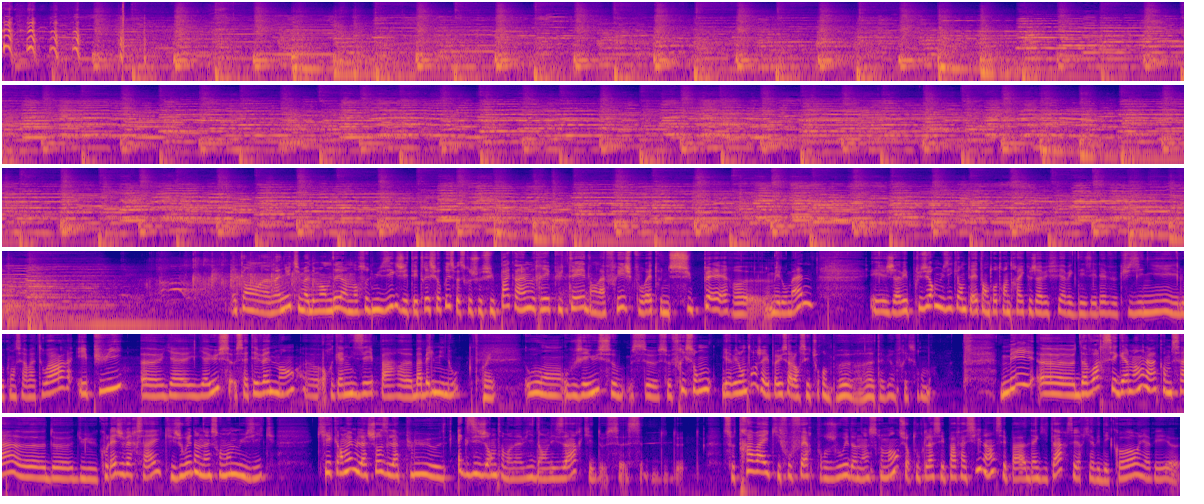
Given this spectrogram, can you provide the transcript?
quand euh, Manu, tu m'as demandé un morceau de musique, j'étais très surprise parce que je ne suis pas quand même réputée dans la friche pour être une super euh, mélomane. Et j'avais plusieurs musiques en tête, entre autres un travail que j'avais fait avec des élèves cuisiniers et le conservatoire. Et puis, euh, il y, a, il y a eu ce- cet événement euh, organisé par Babel Minot, Oui. où, j'ai eu ce, ce- ce frisson. Il y avait longtemps, j'avais pas eu ça. Alors c'est toujours un peu, ah, t'as eu un frisson. moi. Mais euh, d'avoir ces gamins-là, comme ça, euh, du collège Versailles, qui jouaient d'un instrument de musique, qui est quand même la chose la plus euh, exigeante, à mon avis, dans les arts, qui est de, ce, ce travail qu'il faut faire pour jouer d'un instrument, surtout que là, c'est pas facile, hein, c'est pas de la guitare, c'est-à-dire qu'il y avait des corps, il y avait euh,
